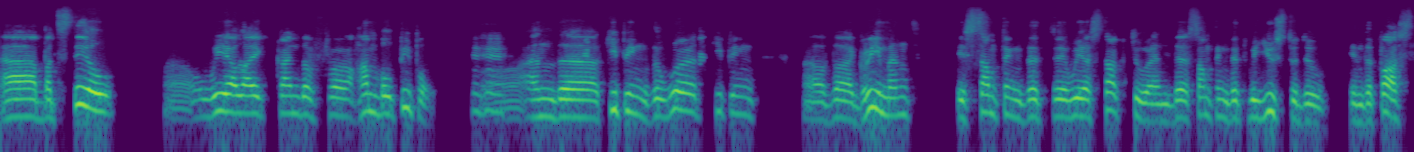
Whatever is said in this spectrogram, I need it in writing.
Uh, but still, uh, we are like kind of uh, humble people, hmm Uh, and uh, keeping the word, keeping uh, the agreement is something that uh, we are stuck to, and uh, something that we used to do in the past,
